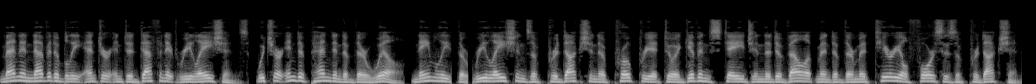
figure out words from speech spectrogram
men inevitably enter into definite relations, which are independent of their will, namely the relations of production appropriate to a given stage in the development of their material forces of production.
